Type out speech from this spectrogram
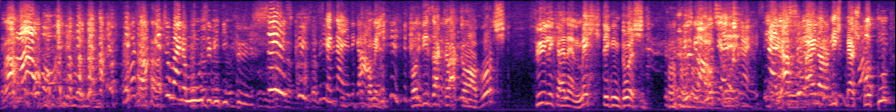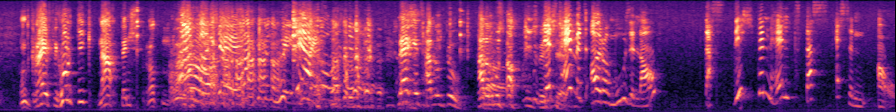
Bravo! Was sagt ihr zu meiner Muse wie die Kühe? Süß, ist kein neidiger Von, von dieser Krakauer Wurst fühle ich einen mächtigen Durst. Lasse meiner nicht mehr spotten und greife hurtig nach den Sprotten. Wer geht's, Handel, du? Handel muss auch ich Jetzt hemmet eurer Muse Lauf, das Dichten hält das Essen auf.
